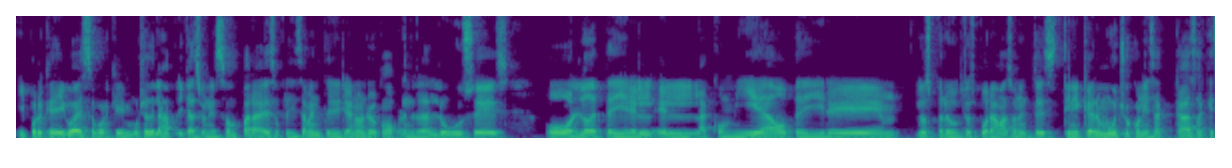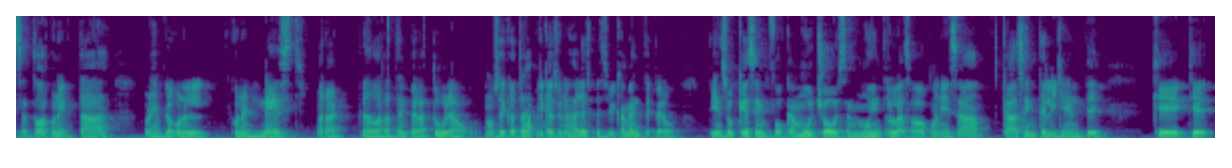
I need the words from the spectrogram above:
¿Y por qué digo esto? Porque muchas de las aplicaciones son para eso, precisamente, dirían, no, yo como prender las luces, o lo de pedir el, la comida o pedir eh, los productos por Amazon. Entonces tiene que ver mucho con esa casa que está toda conectada, por ejemplo, con el, con el Nest para graduar la temperatura o no sé qué otras aplicaciones haya específicamente, pero pienso que se enfoca mucho o están muy entrelazados con esa casa inteligente que, que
